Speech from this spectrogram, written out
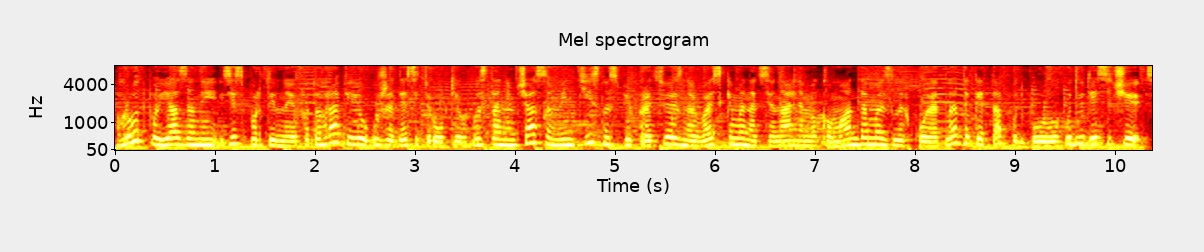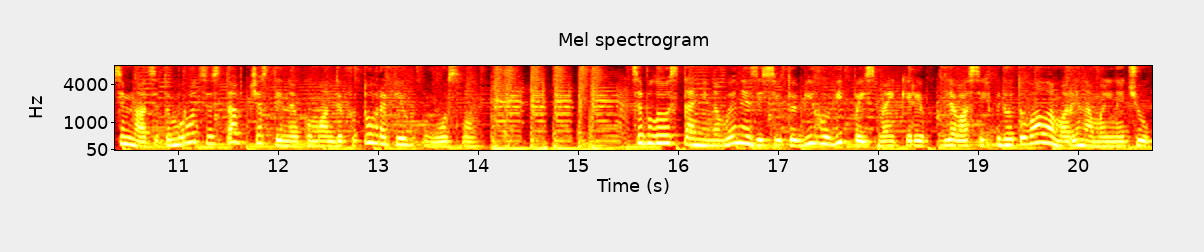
Грот пов'язаний зі спортивною фотографією уже 10 років. Останнім часом він тісно співпрацює з норвезькими національними командами з легкої атлетики та футболу. У 2017 році став частиною команди фотографів в Осло. Це були останні новини зі світу бігу від пейсмейкерів. Для вас їх підготувала Марина Мельничук.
